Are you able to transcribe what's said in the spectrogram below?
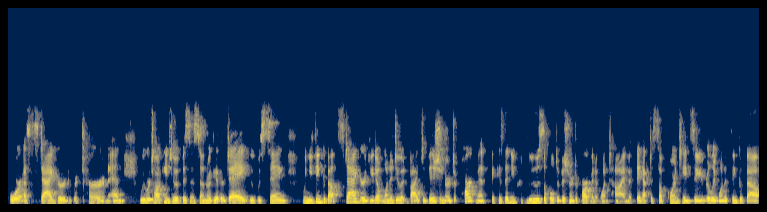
for a staggered return. And we were talking to a business owner the other day who was saying when you think about staggered, you don't want to do it by division or department because then you could lose the whole division or department at one time if they have to self quarantine. So you really want to think about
